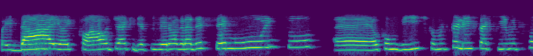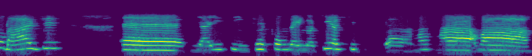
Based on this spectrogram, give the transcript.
Oi, Dai, oi, Cláudia. Queria primeiro agradecer muito é, o convite, estou muito feliz de estar aqui, muita saudade. É, e aí, enfim, te respondendo aqui, acho que é uma, uma,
